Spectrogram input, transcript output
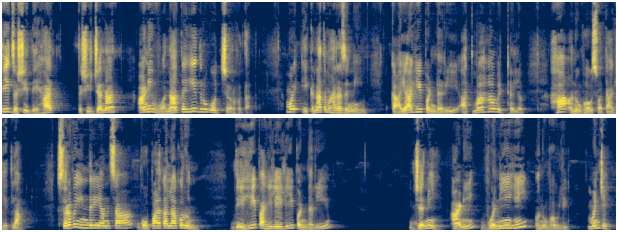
ती जशी देहात तशी जनात आणि वनातही दृगोच्चर होतात. मग एकनाथ महाराजांनी काया ही पंढरी आत्मा हा विठ्ठल हा अनुभव स्वतः घेतला. सर्व इंद्रियांचा गोपाळकाला करून देही पाहिलेली पंढरी जनी आणि वनीही अनुभवली. म्हणजे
